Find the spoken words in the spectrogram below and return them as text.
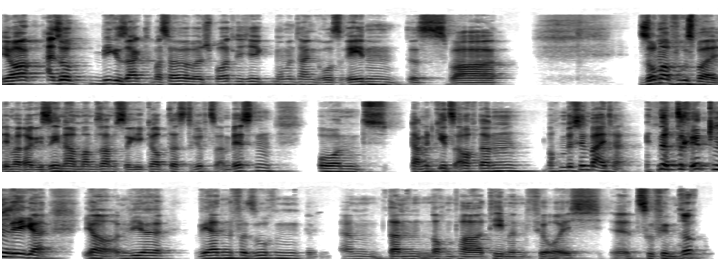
Ja, also wie gesagt, was soll man über Sportliche momentan groß reden? Das war Sommerfußball, den wir da gesehen haben am Samstag. Ich glaube, das trifft es am besten. Und damit geht es auch dann noch ein bisschen weiter in der dritten Liga. Ja, und wir werden versuchen, ähm, dann noch ein paar Themen für euch äh, zu finden. So,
